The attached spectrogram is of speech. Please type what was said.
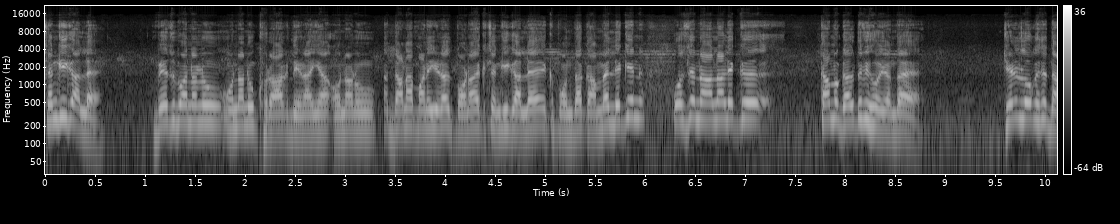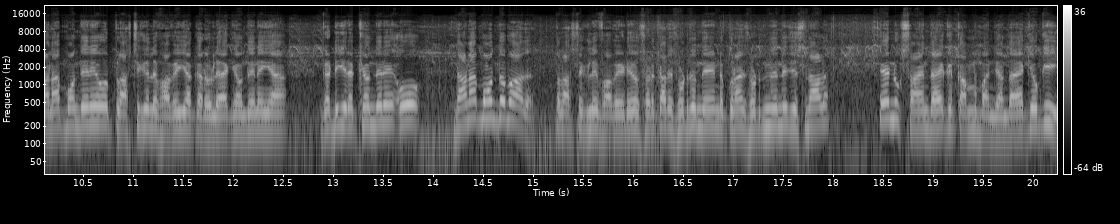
ਚੰਗੀ ਗੱਲ ਹੈ। ਬੇਜ਼ੁਬਾਨਾਂ ਨੂੰ, ਉਹਨਾਂ ਨੂੰ ਖੁਰਾਕ ਦੇਣਾ ਜਾਂ ਉਹਨਾਂ ਨੂੰ ਦਾਣਾ ਪਾਣੀ ਜਿਹੜਾ ਪਾਉਣਾ ਇੱਕ ਚੰਗੀ ਗੱਲ ਹੈ, ਇੱਕ ਪੁੰਨ ਕੰਮ ਹੈ। ਲੇਕਿਨ ਉਸ ਦੇ ਨਾਲ ਨਾਲ ਇੱਕ ਕੰਮ ਗਲਤ ਵੀ ਹੋ ਜਾਂਦਾ ਹੈ। ਜਿਹੜੇ ਲੋਕ ਇੱਥੇ ਦਾਣਾ ਪਾਉਂਦੇ ਨੇ, ਉਹ ਪਲਾਸਟਿਕ ਦੇ ਲਿਫਾਫੇ ਜਾਂ ਘਰੋਂ ਲੈ ਕੇ ਆਉਂਦੇ ਨੇ ਜਾਂ ਗੱਡੀ 'ਚ ਰੱਖੇ ਹੁੰਦੇ ਨੇ, ਉਹ ਦਾਣਾ ਪਾਉਣ ਤੋਂ ਬਾਅਦ ਪਲਾਸਟਿਕ ਦੇ ਲਿਫਾਫੇ ਜਿਹੜੇ ਉਹ ਸੜਕਾਂ ਤੇ ਸੁੱਟ ਦਿੰਦੇ ਨੇ, ਨੁਕਰਾਂ 'ਚ ਸੁੱਟ ਦਿੰਦੇ ਨੇ, ਜਿਸ ਨਾਲ ਇਹ ਨੁਕਸਾਨਦਾਇਕ ਕੰਮ ਬਣ ਜਾਂਦਾ ਹੈ ਕਿਉਂਕਿ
